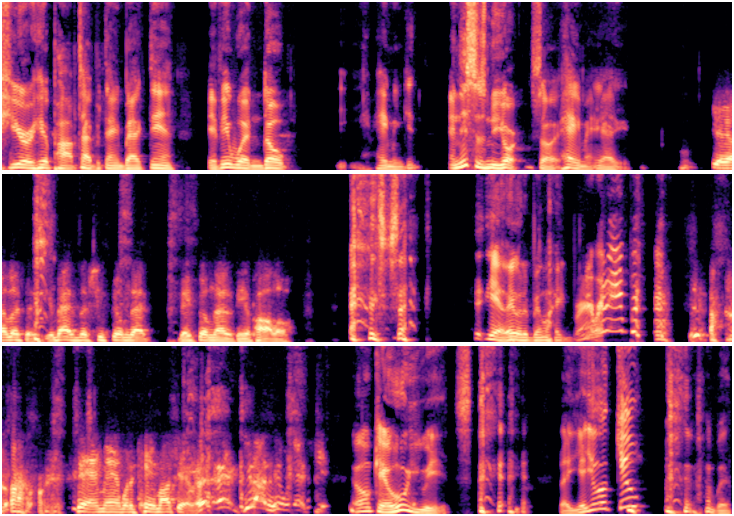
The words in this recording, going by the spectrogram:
pure hip hop type of thing back then. If it wasn't dope, hey man, get, and this is New York, so hey man, yeah, Yeah, yeah, listen, imagine if she filmed that, they filmed that at the Apollo. exactly. Yeah, they would have been like, Damn man would have came out there. Hey, hey, get out of here with that shit. I don't care who you is. like, yeah, you look cute. but,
